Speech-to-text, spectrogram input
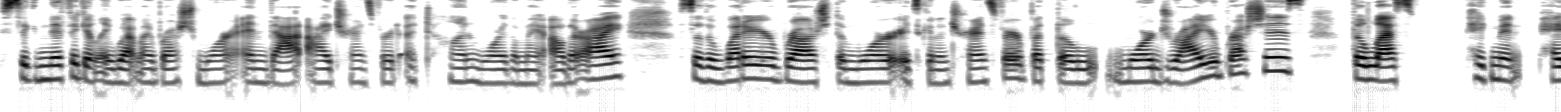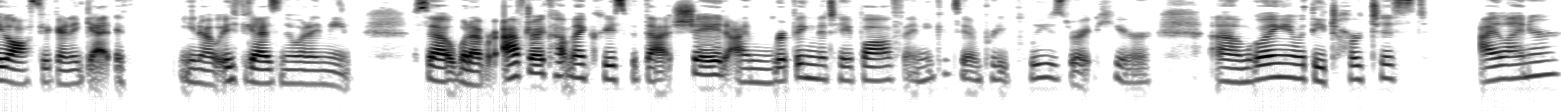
significantly wet my brush more, and that eye transferred a ton more than my other eye. So the wetter your brush, the more it's going to transfer, but the more dry your brush is, the less pigment payoff you're going to get if you know, if you guys know what I mean. So whatever. After I cut my crease with that shade, I'm ripping the tape off, and you can see I'm pretty pleased right here. I'm um, going in with the Tarteist eyeliner.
